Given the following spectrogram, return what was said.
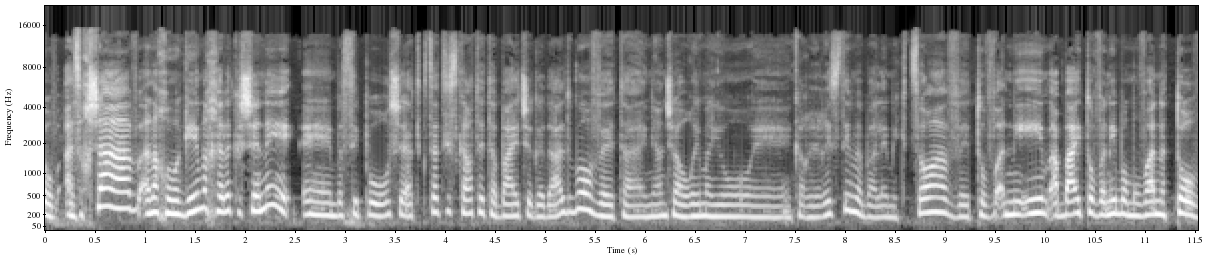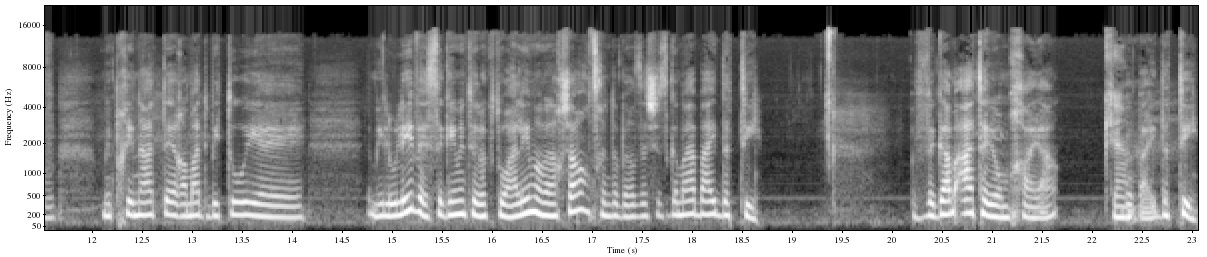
טוב, אז עכשיו אנחנו מגיעים לחלק השני אה, בסיפור, שאת קצת הזכרת את הבית שגדלת בו, ואת העניין שההורים היו אה, קרייריסטים ובעלי מקצוע, ותובעניים, הבית תובעני במובן הטוב, מבחינת אה, רמת ביטוי אה, מילולי והישגים אינטלקטואליים, אבל עכשיו אנחנו צריכים לדבר על זה שזה גם היה בית דתי. וגם את היום חיה כן, בבית דתי.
